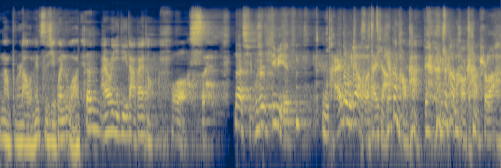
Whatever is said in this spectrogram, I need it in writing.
那不知道，我没仔细关注啊。天 LED 大 battle，哇塞，那岂不是得比舞台都亮了？台下更好看，对唱的好看。是吧？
